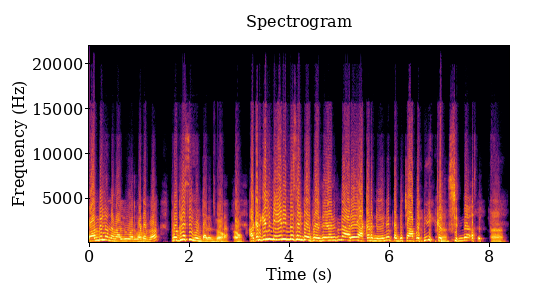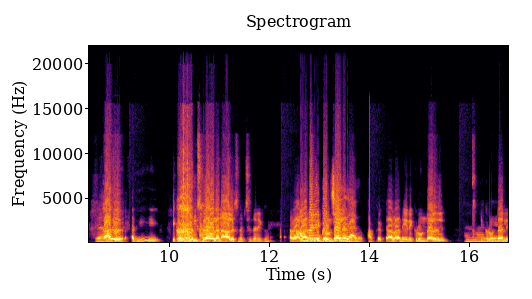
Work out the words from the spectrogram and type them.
బాంబేలో ఉన్న వాళ్ళు వాట్ ఎవర్ ప్రోగ్రెసివ్ ఉంటారు అనమాట. అక్కడికి వెళ్ళి నేను ఇన్నోసెంట్ అయిపోయాను నేను అనుకున్నా అరే అక్కడ నేనే పెద్ద చాపని ఇక్కడ చిన్న. కాదు అది ఇక్కడ తీసుకురావాలనే ఆలోచన వచ్చిందా నీకు? అది అలా నేను ఇక్కడ ఉండాలి అక్కడ అలా నేను ఇక్కడ ఉండాలి ఇక్కడ ఉండాలి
